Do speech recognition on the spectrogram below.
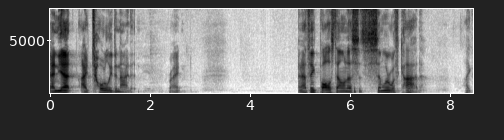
And yet I totally denied it, right? And I think Paul is telling us it's similar with God. Like,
